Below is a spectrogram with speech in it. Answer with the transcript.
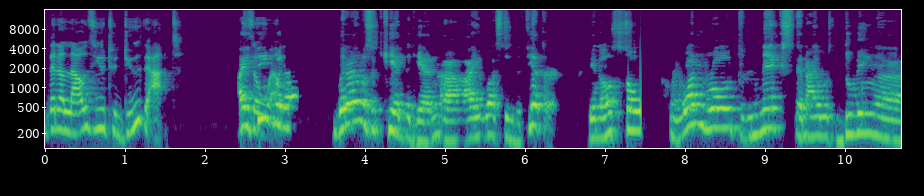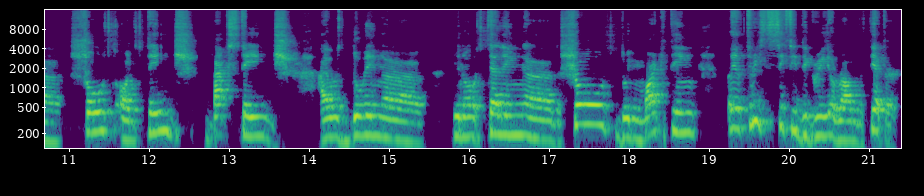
that allows you to do that? I so think well? when, I, when I was a kid, again, uh, I was in the theater, you know, so one role to the next, and I was doing uh, shows on stage, backstage. I was doing, uh, you know, selling uh, the shows, doing marketing, a 360 degree around the theater.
